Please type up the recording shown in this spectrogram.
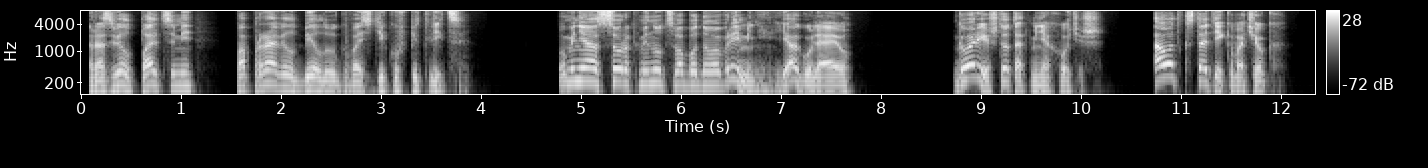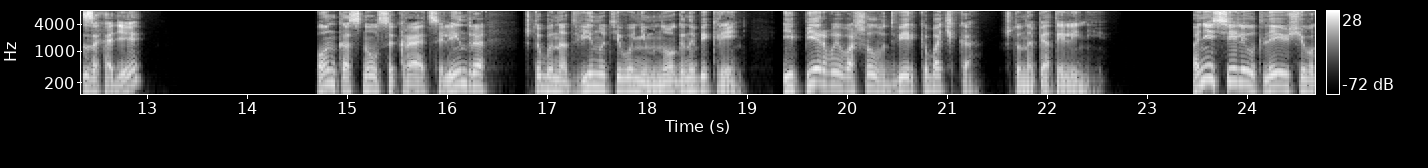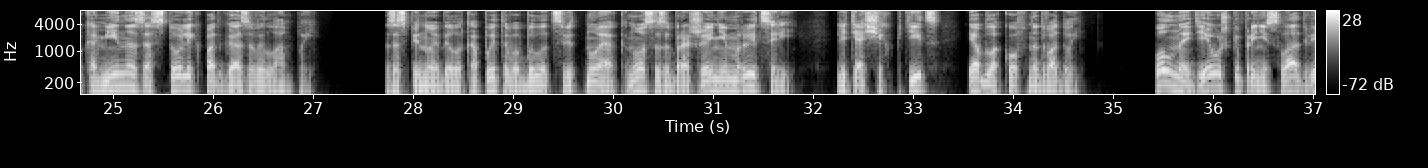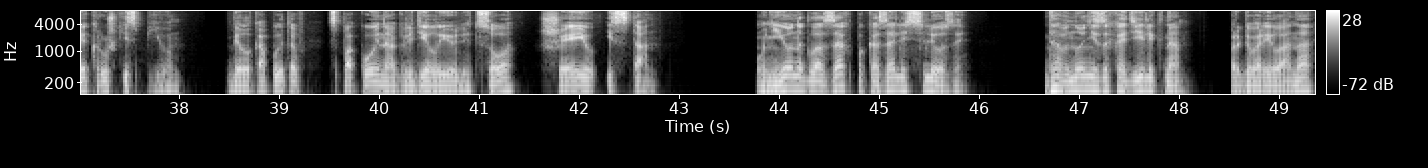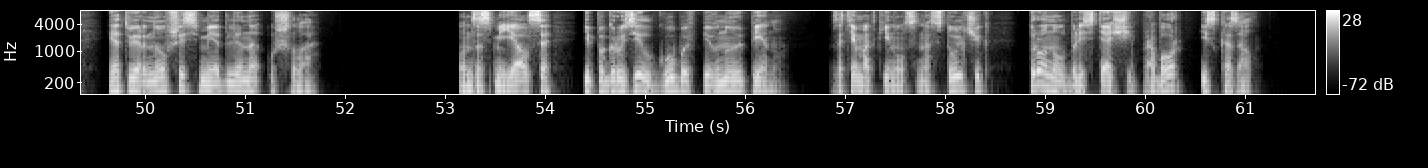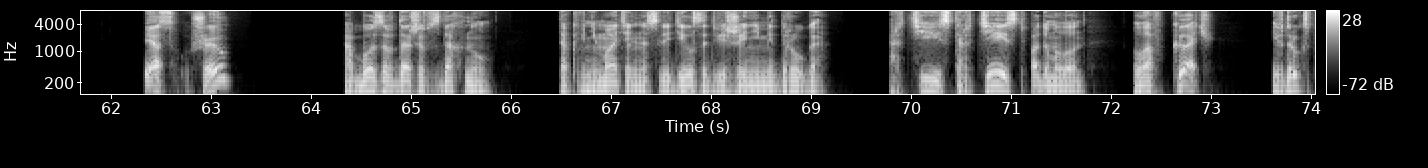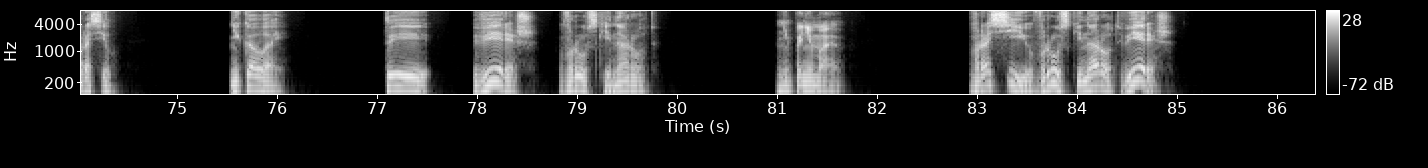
развел пальцами, поправил белую гвоздику в петлице. «У меня сорок минут свободного времени, я гуляю. Говори, что ты от меня хочешь? А вот, кстати, кабачок, заходи». Он коснулся края цилиндра, чтобы надвинуть его немного на бекрень, и первый вошел в дверь кабачка, что на пятой линии. Они сели у тлеющего камина за столик под газовой лампой. За спиной Белокопытова было цветное окно с изображением рыцарей, летящих птиц и облаков над водой. Полная девушка принесла две кружки с пивом. Белокопытов спокойно оглядел ее лицо, шею и стан. У нее на глазах показались слезы. «Давно не заходили к нам», — проговорила она и, отвернувшись, медленно ушла. Он засмеялся и погрузил губы в пивную пену. Затем откинулся на стульчик, тронул блестящий пробор и сказал. «Я слушаю». Обозов даже вздохнул. Так внимательно следил за движениями друга. «Артист, артист», — подумал он, — «лавкач». И вдруг спросил. «Николай, ты веришь в русский народ?» «Не понимаю», в Россию, в русский народ веришь?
